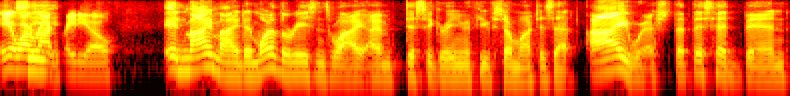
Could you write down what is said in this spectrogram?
AOR See- rock radio. In my mind, and one of the reasons why I'm disagreeing with you so much is that I wish that this had been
